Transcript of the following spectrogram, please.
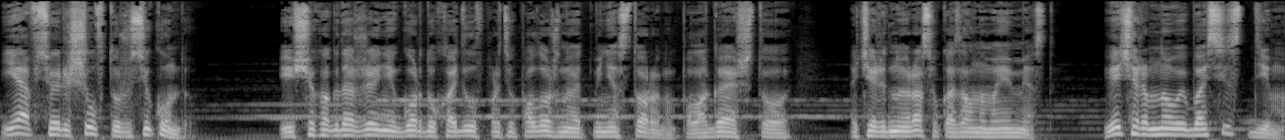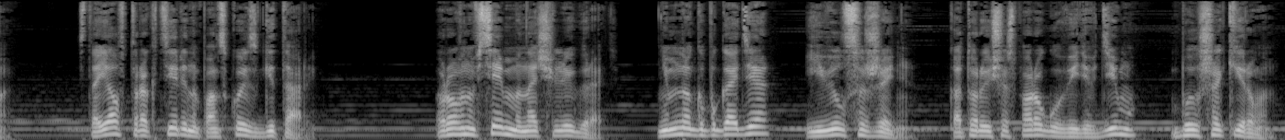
Я все решил в ту же секунду. Еще когда Женя гордо уходил в противоположную от меня сторону, полагая, что очередной раз указал на мое место. Вечером новый басист Дима стоял в трактире на Панской с гитарой. Ровно в семь мы начали играть. Немного погодя, явился Женя, который еще с порога, увидев Диму, был шокирован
